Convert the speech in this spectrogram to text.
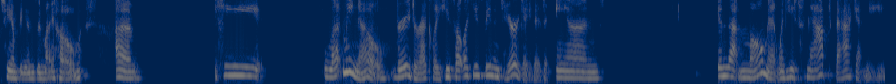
champions in my home. Um, he let me know very directly. He felt like he's being interrogated. And in that moment, when he snapped back at me,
